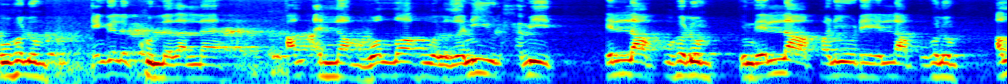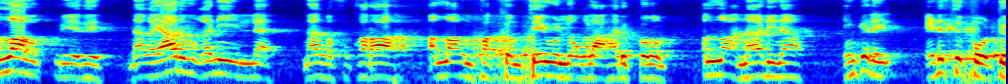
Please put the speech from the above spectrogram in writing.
புகழும் எங்களுக்குள்ளதல்ல. எல்லாம் வல்லாஹு அல் கனியுல் ஹமீத். எல்லாம் புகழும் இந்த எல்லா பணியுடைய எல்லாம் புகழும் அல்லாவுக்குரியது நாங்கள் யாரும் கனி இல்லை நாங்கள் ஃபுகரா. அல்லாஹின் பக்கம் தேவையுள்ளவங்களாக இருக்கிறோம். அல்லாஹ் நாடினா எங்களை எடுத்து போட்டு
